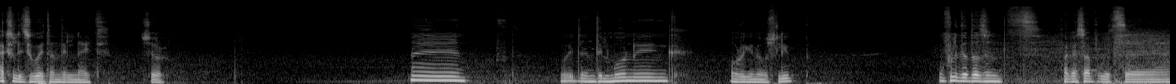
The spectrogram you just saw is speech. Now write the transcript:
Actually, let's wait until night. Sure. And wait until morning, or you know, sleep. Hopefully that doesn't fuck us up with. Uh,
